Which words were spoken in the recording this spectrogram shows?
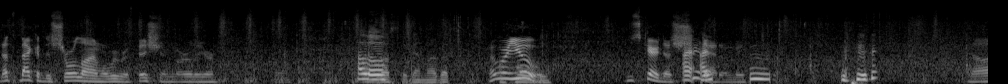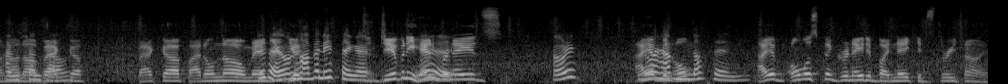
that's back at the shoreline where we were fishing earlier. Hello. lost again, my bad. Who are you? Holy. You scared the shit I'm- out of me. No, no, I'm no, back up. Back up. I don't know, man. Dude, I don't you- have anything. I, do you have any hand What? grenades? Sorry? I no, have I have nothing. I have almost been grenaded by nakeds three times.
